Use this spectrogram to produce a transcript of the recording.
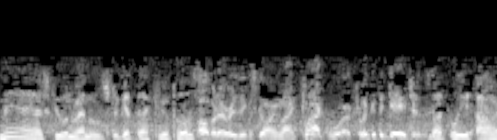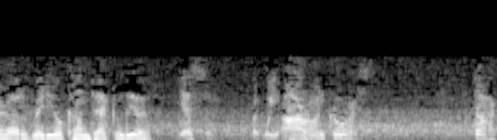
May I ask you and Reynolds to get back to your post? Oh, but everything's going like clockwork. Look at the gauges. But we are out of radio contact with the Earth. Yes, sir. But we are on course. Doc,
